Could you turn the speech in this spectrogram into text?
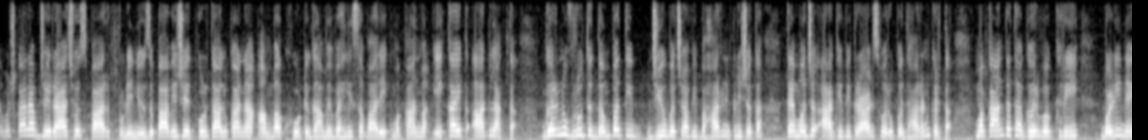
નમસ્કાર, આપ જોઈ રહ્યા છો સ્પાર્ક ટુડે ન્યૂઝ અપાવી જેતપુર તાલુકાના આંબાખોટ ગામે વહેલી સવારે એક મકાનમાં એકાએક આગ લાગતા ઘરનું વૃદ્ધ દંપતી જીવ બચાવી બહાર નીકળી જતા તેમજ આગે વિકરાળ સ્વરૂપ ધારણ કરતા મકાન તથા ઘર વખરી બળીને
